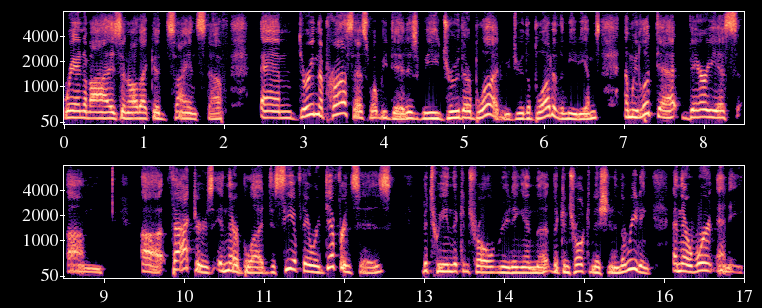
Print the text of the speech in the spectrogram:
randomized and all that good science stuff and during the process what we did is we drew their blood we drew the blood of the mediums and we looked at various um, uh, factors in their blood to see if there were differences between the control reading and the, the control condition and the reading. And there weren't any.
